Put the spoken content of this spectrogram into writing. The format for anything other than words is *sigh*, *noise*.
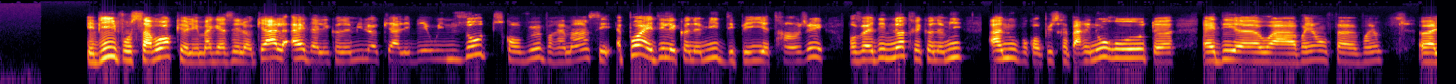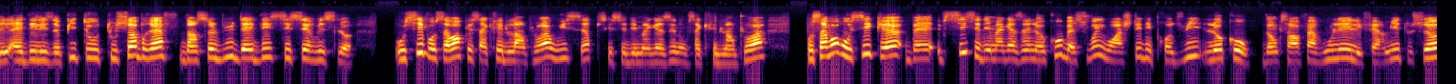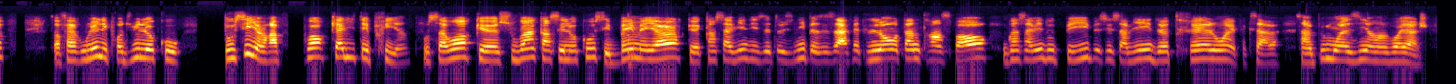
Eh bien, il faut savoir que les magasins locaux aident à l'économie locale. Eh bien, oui, nous autres, ce qu'on veut vraiment, c'est pas aider l'économie des pays étrangers. On veut aider notre économie à nous pour qu'on puisse réparer nos routes, euh, aider, euh, voyons, voyons euh, aider les hôpitaux, tout ça. Bref, dans le seul but d'aider ces services-là. Aussi, il faut savoir que ça crée de l'emploi, oui, certes, parce que c'est des magasins, donc ça crée de l'emploi. Il faut savoir aussi que ben, si c'est des magasins locaux, ben, souvent, ils vont acheter des produits locaux. Donc, ça va faire rouler les fermiers, tout ça. Ça va faire rouler les produits locaux aussi, il y a un rapport qualité-prix. Il hein. faut savoir que souvent, quand c'est locaux, c'est bien meilleur que quand ça vient des États-Unis parce que ça a fait longtemps de transport ou quand ça vient d'autres pays parce que ça vient de très loin. Fait que ça, c'est un peu moisi le voyage.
